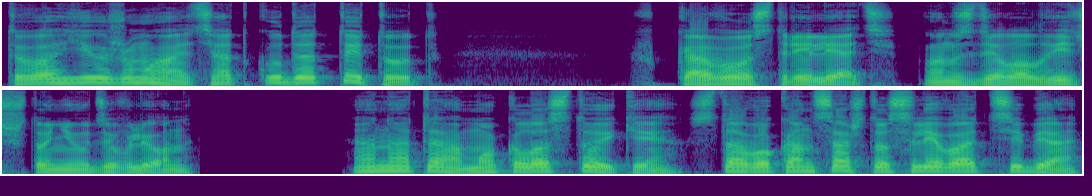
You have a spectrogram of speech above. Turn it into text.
твою ж мать, откуда ты тут?» «В кого стрелять?» Он сделал вид, что не удивлен. «Она там, около стойки, с того конца, что слева от тебя.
